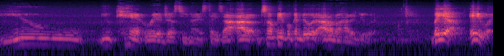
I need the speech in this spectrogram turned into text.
you you can't readjust the United States. I, I don't some people can do it, I don't know how to do it. But yeah, anyway.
